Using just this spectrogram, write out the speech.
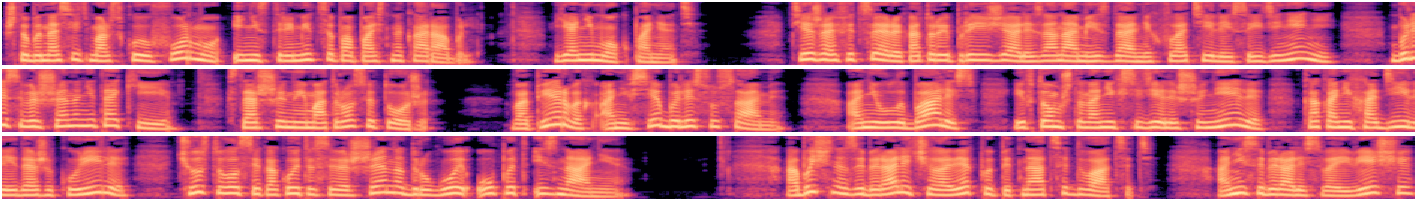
чтобы носить морскую форму и не стремиться попасть на корабль? Я не мог понять. Те же офицеры, которые приезжали за нами из дальних флотилий и соединений, были совершенно не такие, старшины и матросы тоже. Во-первых, они все были с усами. Они улыбались, и в том, что на них сидели шинели, как они ходили и даже курили, чувствовался какой-то совершенно другой опыт и знания. Обычно забирали человек по 15-20. Они собирали свои вещи,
